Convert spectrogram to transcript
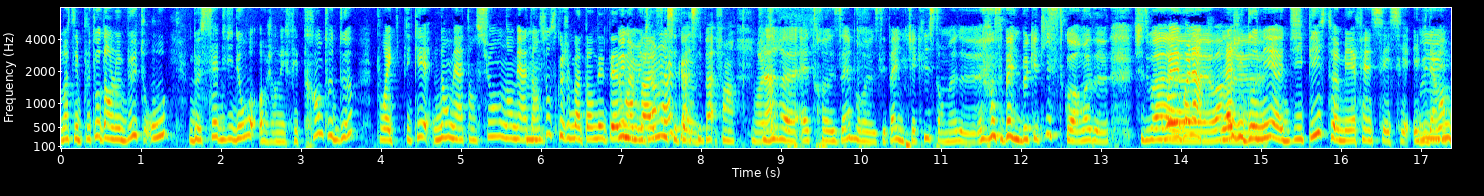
moi, c'est plutôt dans le but où, de cette vidéo, oh, j'en ai fait 32 pour expliquer non, mais attention, non, mais mm. attention, ce que je m'attendais tellement oui, non, mais pas à c'est pas, c'est pas, enfin, je veux dire, euh, être zèbre, c'est pas une checklist en mode, euh, c'est pas une bucket list, quoi, en mode, euh, tu dois. Oui, voilà. Là, j'ai donné 10 pistes, mais enfin, c'est, c'est évidemment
